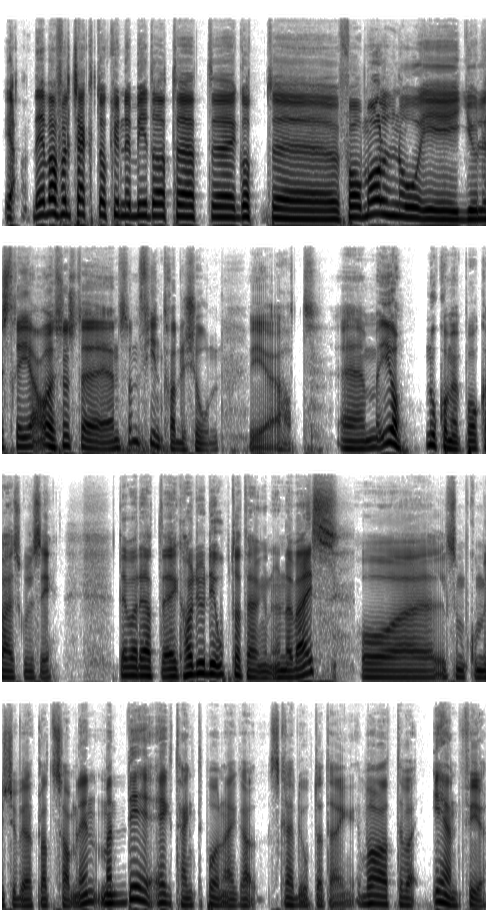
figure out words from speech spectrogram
Ja, Det er i hvert fall kjekt å kunne bidra til et eh, godt uh, formål nå i julestria, og jeg syns det er en sånn fin tradisjon vi har hatt. Um, jo, nå kom jeg på hva jeg skulle si. Det var det at Jeg hadde jo de oppdateringene underveis, og eh, liksom hvor mye vi har klart å samle inn. Men det jeg tenkte på når jeg skrev de oppdateringene, var at det var én fyr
